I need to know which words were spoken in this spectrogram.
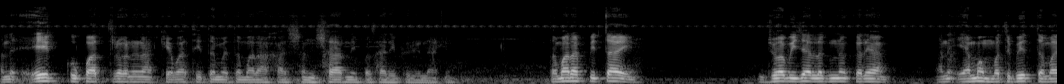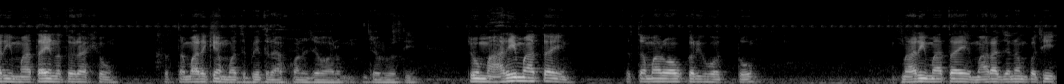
અને એક કુપાત્રના કહેવાથી તમે તમારા આખા સંસારની પથારી ફેરવી નાખી. તમારા પિતાએ જો બીજા લગ્ન કર્યા અને એમાં મતભેદ તમારી માતાએ નહોતો રાખ્યો, તો તમારે ક્યાં મતભેદ રાખવાની જવા જરૂર હતી? જો મારી માતાએ તમારું આવું કર્યું હોત તો? મારી માતાએ મારા જન્મ પછી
